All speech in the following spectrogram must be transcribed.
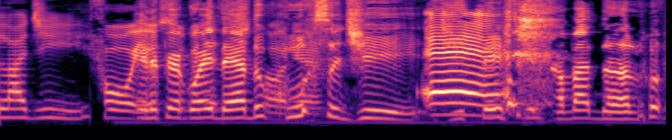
lá de. Foi. Ele pegou a ideia do curso de, É. de texto que ele tava dando.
